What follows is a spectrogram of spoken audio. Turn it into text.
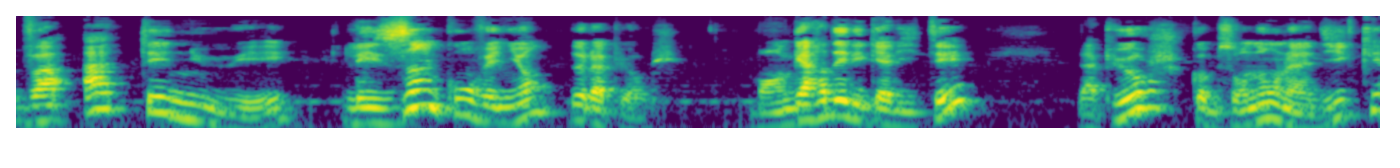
va atténuer les inconvénients de la purge. Pour en garder les qualités, la purge, comme son nom l'indique,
